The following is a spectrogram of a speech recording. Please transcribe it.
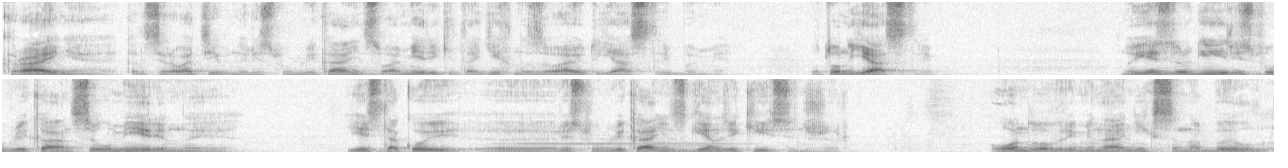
крайне консервативный республиканец, в Америке таких называют ястребами. Вот он ястреб. Но есть другие республиканцы, умеренные, есть такой э, республиканец Генри Киссинджер. Он во времена Никсона был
